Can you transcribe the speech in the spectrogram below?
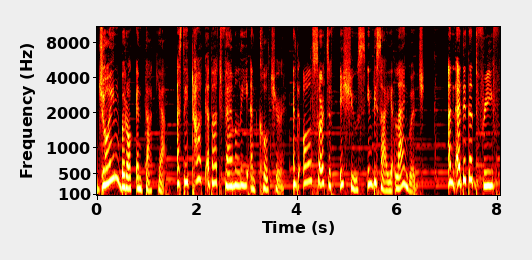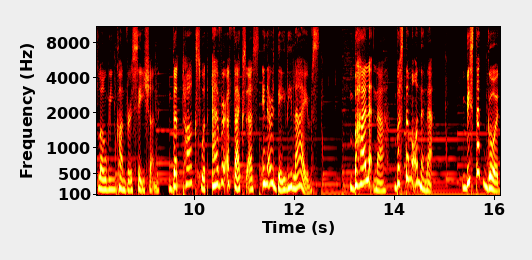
Join Barok and Takya as they talk about family and culture and all sorts of issues in Bisaya language. An edited, free flowing conversation that talks whatever affects us in our daily lives. Bahala na, basta mauna na. Bistak good!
